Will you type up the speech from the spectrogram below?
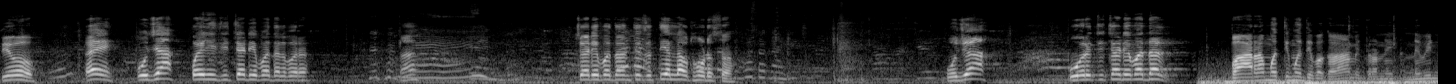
पिओ ऐ पूजा पहिली ती चडी बदल बर. चडी बदल तिचं तेल लाव थोडस. पूजा पोरीची चडी बदल. बारामती मध्ये बघा मित्रांनो एक नवीन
